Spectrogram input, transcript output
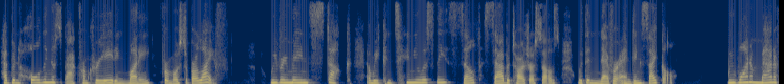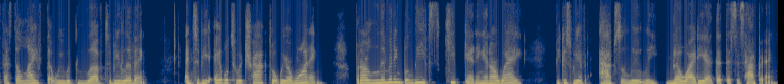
have been holding us back from creating money for most of our life. We remain stuck and we continuously self sabotage ourselves with a never ending cycle. We want to manifest a life that we would love to be living and to be able to attract what we are wanting. But our limiting beliefs keep getting in our way because we have absolutely no idea that this is happening.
